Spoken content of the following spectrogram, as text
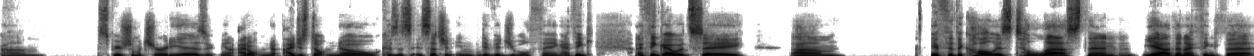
um spiritual maturity is you know i don't know i just don't know because it's it's such an individual thing i think i think i would say um if the call is to less then yeah then i think that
